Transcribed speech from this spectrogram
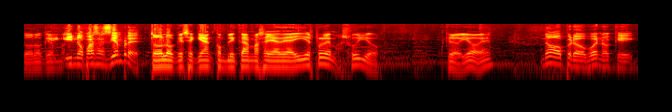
Todo lo que. Y no pasa siempre. todo lo que se quieran complicar más allá de ahí es problema suyo. Creo yo, ¿eh? No, pero bueno, que,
